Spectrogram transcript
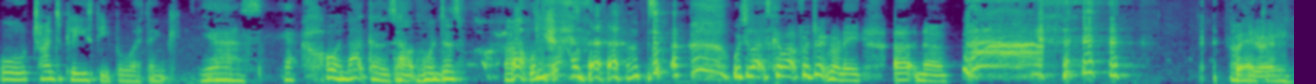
or trying to please people i think yes yeah. Oh, and that goes out the window as well. Would you like to come out for a drink, Ronnie? Uh, no. but anyway,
